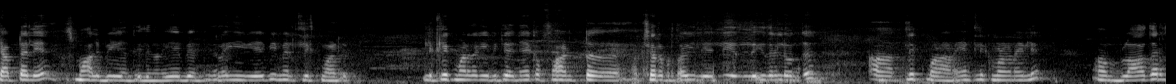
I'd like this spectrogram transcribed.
capital A small B ಅಂತ ಇಲ್ಲಿ ನೋಡಿ ಎ ಬಿ ಅಂತಿದೆಯಲ್ಲ ಈ ಎ ಬಿ ಮೇಲೆ ಕ್ಲಿಕ್ ಮಾಡಿರಿ. ಇಲ್ಲಿ ಕ್ಲಿಕ್ ಮಾಡಿದಾಗ ಈ ರೀತಿ ಅನೇಕ ಫಾಂಟ್ ಅಕ್ಷರ ಬರ್ತಾವೆ. ಇಲ್ಲಿ ಇಲ್ಲಿ ಇದರಲ್ಲಿ ಒಂದು ಕ್ಲಿಕ್ ಮಾಡೋಣ. ಏನು ಕ್ಲಿಕ್ ಮಾಡೋಣ ಇಲ್ಲಿ? ಬ್ಲಾಗರ್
